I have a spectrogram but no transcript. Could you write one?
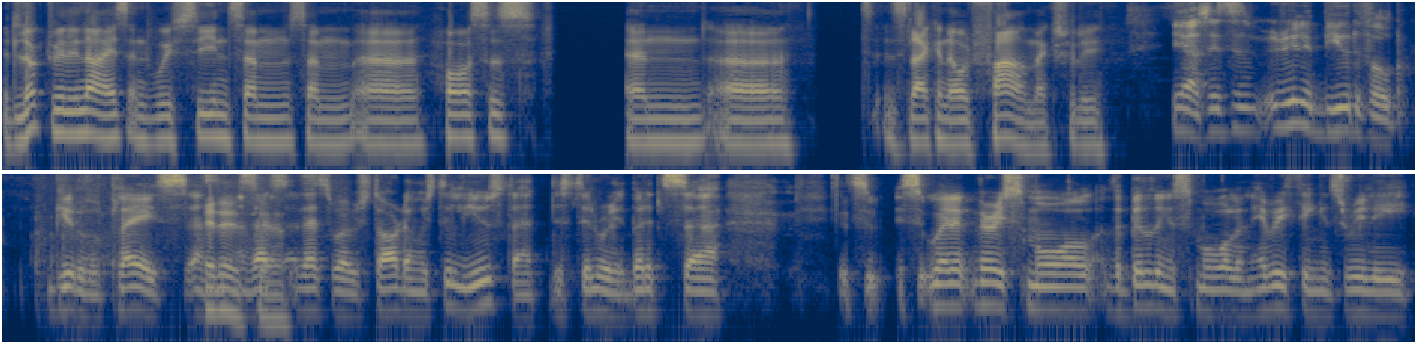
It looked really nice, and we've seen some some uh, horses, and uh, it's like an old farm actually. Yes, it's a really beautiful, beautiful place, and, It is, that's yeah. that's where we started. And we still use that distillery, but it's uh, it's it's very small. The building is small, and everything is really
